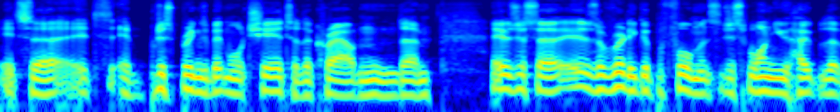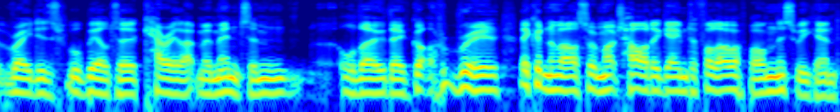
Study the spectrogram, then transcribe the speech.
it's uh, it's it just brings a bit more cheer to the crowd. And um, it was just a it was a really good performance. Just one you hope that Raiders will be able to carry that momentum although they've got a really they couldn't have asked for a much harder game to follow up on this weekend.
